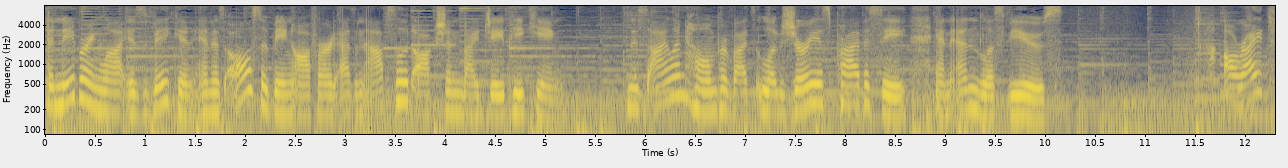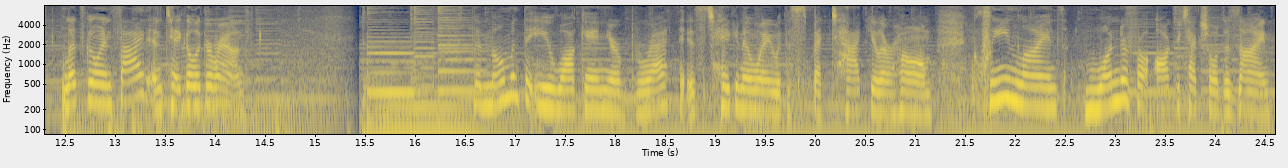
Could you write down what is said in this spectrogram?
The neighboring lot is vacant and is also being offered as an absolute auction by J.P. King. This island home provides luxurious privacy and endless views. All right, let's go inside and take a look around. The moment that you walk in, your breath is taken away with a spectacular home. Clean lines, wonderful architectural design,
